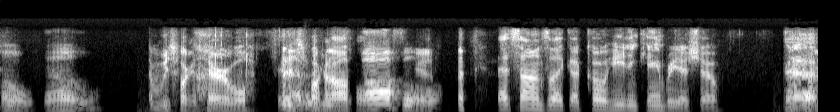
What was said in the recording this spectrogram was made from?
Oh no. That movie's fucking terrible. It is fucking movie's awful. Awful. That sounds like a Coheed and Cambria show. Yeah.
